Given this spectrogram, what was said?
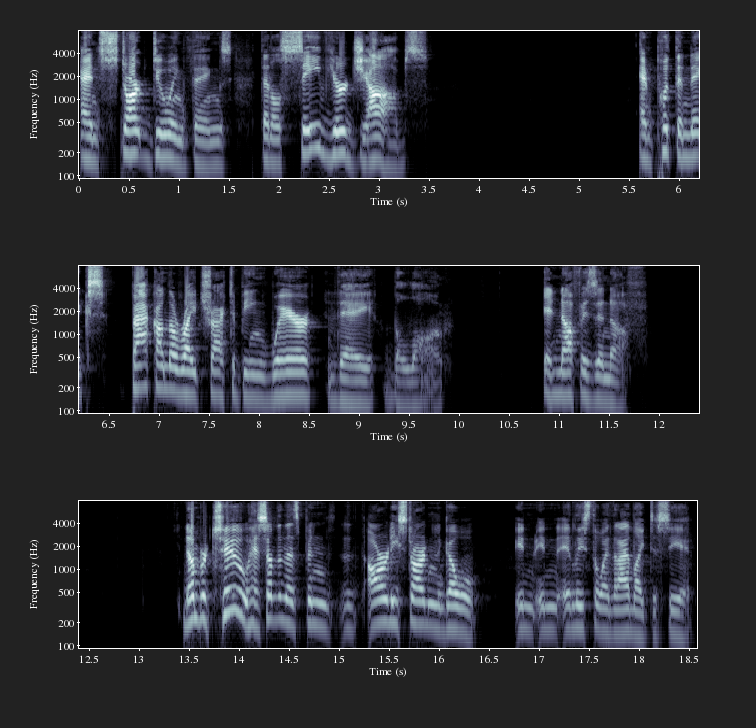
and start doing things that'll save your jobs and put the Knicks back on the right track to being where they belong. Enough is enough. Number two has something that's been already starting to go in, in at least the way that I'd like to see it,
